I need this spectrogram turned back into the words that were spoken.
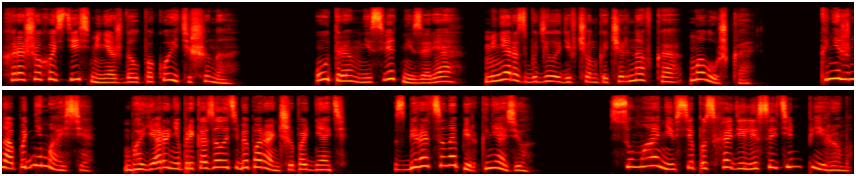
Хорошо, хоть здесь меня ждал покой и тишина. Утром, ни свет ни заря, меня разбудила девчонка-чернавка, малушка. «Княжна, поднимайся! Боярыня приказала тебя пораньше поднять. Сбираться на пир князю». С ума они все посходили с этим пиром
